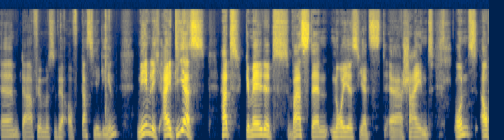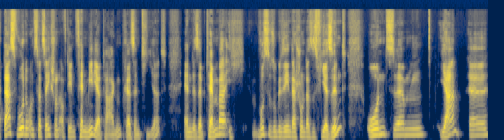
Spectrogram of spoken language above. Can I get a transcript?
ähm, dafür müssen wir auf das hier gehen, nämlich Ideas hat gemeldet, was denn Neues jetzt erscheint. Und auch das wurde uns tatsächlich schon auf den Fan-Media-Tagen präsentiert, Ende September. Ich wusste so gesehen da schon, dass es vier sind. Und ähm, ja, äh,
